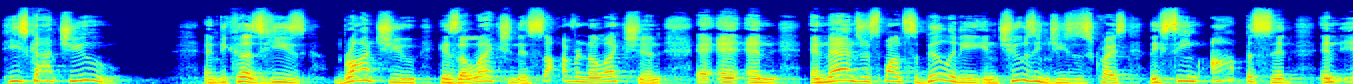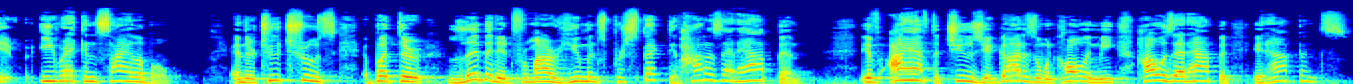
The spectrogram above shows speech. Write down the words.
He's got you. And because he's brought you his election, his sovereign election, and, and, and man's responsibility in choosing Jesus Christ, they seem opposite and irreconcilable. And they're two truths, but they're limited from our human's perspective. How does that happen? If I have to choose, yet God is the one calling me, how does that happen? It happens.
